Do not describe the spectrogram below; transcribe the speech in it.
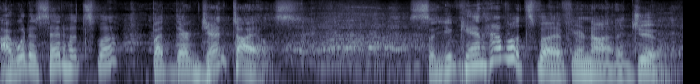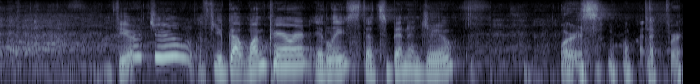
I would have said chutzpah, but they're Gentiles. So you can't have chutzpah if you're not a Jew. If you're a Jew, if you've got one parent at least that's been a Jew, or is whatever.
